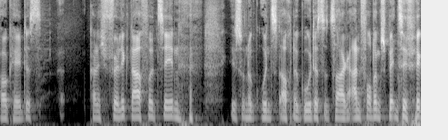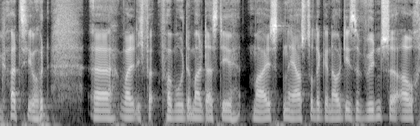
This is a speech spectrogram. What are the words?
Okay, das kann ich völlig nachvollziehen. Ist uns auch eine gute sozusagen Anforderungsspezifikation, äh, weil ich vermute mal, dass die meisten Hersteller genau diese Wünsche auch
